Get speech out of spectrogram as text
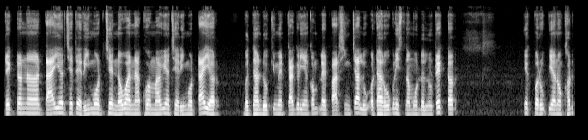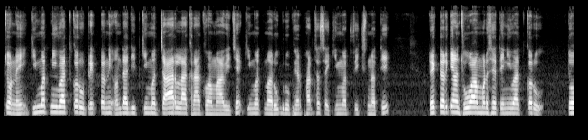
ટ્રેક્ટરના ટાયર છે તે રિમોટ છે, નવા નાખવામાં આવ્યા છે, રિમોટ ટાયર. બધા ડોક્યુમેન્ટ કાગળિયા કમ્પ્લેટ, પાર્સિંગ ચાલુ, અઢાર ઓગણીસના મોડલનું ટ્રેક્ટર. એક પર રૂપિયાનો ખર્ચો નહીં. કિંમતની વાત કરું, ટ્રેક્ટરની અંદાજિત કિંમત ચાર લાખ રાખવામાં આવી છે. કિંમતમાં રૂબરૂ ફેરફાર થશે, કિંમત ફિક્સ નથી. ટ્રેક્ટર ક્યાં જોવા મળશે તેની વાત કરું, તો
